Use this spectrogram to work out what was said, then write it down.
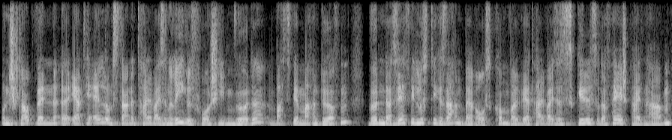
Und ich glaube, wenn äh, RTL uns da eine, teilweise einen Riegel vorschieben würde, was wir machen dürfen, würden da sehr viele lustige Sachen bei rauskommen, weil wir teilweise Skills oder Fähigkeiten haben,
